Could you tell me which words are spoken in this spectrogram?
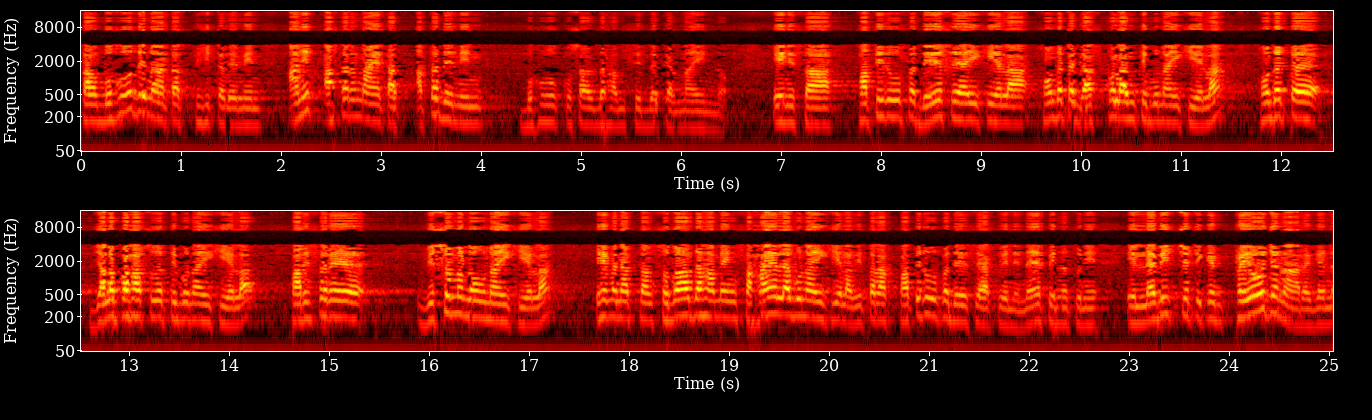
තව බොහෝ දෙනාටත් පිහිට වෙමින් අනිත් අසරණ අයටත් අත දෙමින් බොහෝ කුසල් දහම් සිද්ධ කරන අය ඉන්නවා. ඒ නිසා පතිරූප දේශයයි කියලා හොඳට ගස්කොලන් තිබුණයි කියලා හොඳට ජල පහසුව තිබුණයි කියලා පරිසරය විසම නොවුණයි කියලා එහෙම නැත්නම් සබාදහමෙන් සහාය ලැබුණයි කියලා විතරක් ප්‍රතිරූපදේශයක් වෙන්නේ නැහැ පින්නතුනේ. ඒ ලැබිච්ච ටිකෙන් ප්‍රයෝජන අරගෙන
